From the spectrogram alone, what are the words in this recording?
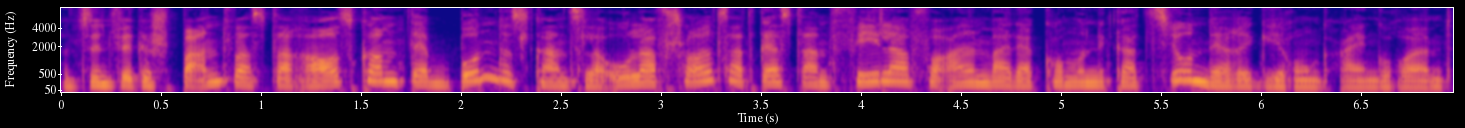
Dann sind wir gespannt, was da rauskommt. Der Bundeskanzler Olaf Scholz hat gestern Fehler vor allem bei der Kommunikation der Regierung eingeräumt.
